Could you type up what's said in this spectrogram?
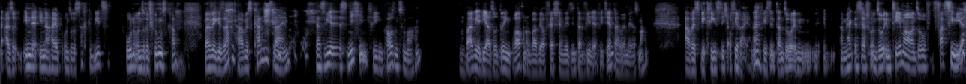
also in der, innerhalb unseres Sachgebiets, ohne unsere Führungskraft, weil wir gesagt haben, es kann nicht sein, dass wir es nicht hinkriegen, Pausen zu machen, weil wir die ja so dringend brauchen und weil wir auch feststellen, wir sind dann viel effizienter, wenn wir das machen aber es, wir kriegen es nicht auf die Reihe. Ne? Wir sind dann so im, im, man merkt es ja schon so im Thema und so fasziniert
